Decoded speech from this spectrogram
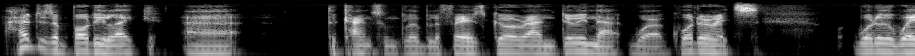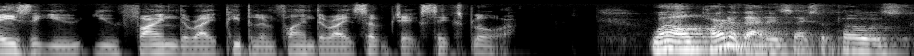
how does a body like uh, the Council on Global Affairs go around doing that work? What are its what are the ways that you you find the right people and find the right subjects to explore? Well, part of that is, I suppose,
